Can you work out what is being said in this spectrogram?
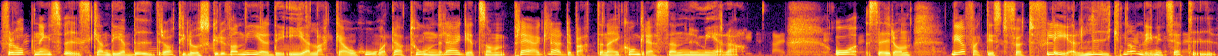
Förhoppningsvis kan det bidra till att skruva ner det elaka och hårda tonläget som präglar debatterna i kongressen numera. Och, säger hon, det har faktiskt fött fler liknande initiativ.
